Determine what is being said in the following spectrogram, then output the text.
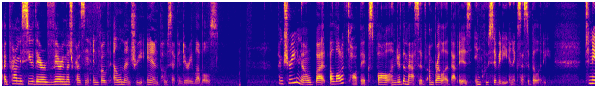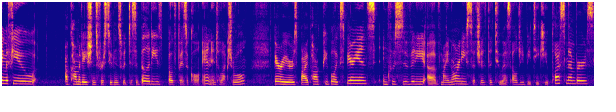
I promise you they are very much present in both elementary and post secondary levels. I'm sure you know, but a lot of topics fall under the massive umbrella that is inclusivity and accessibility. To name a few, accommodations for students with disabilities, both physical and intellectual, barriers BIPOC people experience, inclusivity of minorities such as the 2S LGBTQ plus members.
